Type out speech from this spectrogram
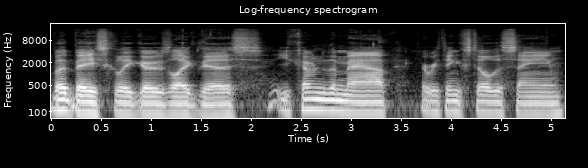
but basically goes like this. You come to the map, everything's still the same,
